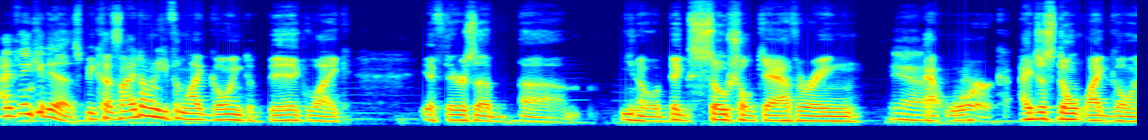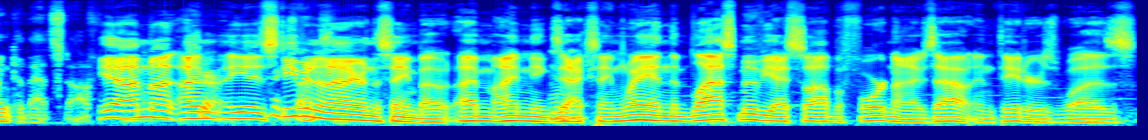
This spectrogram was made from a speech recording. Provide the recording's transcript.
I think it is because I don't even like going to big like if there's a um, you know a big social gathering Yeah. at work. I just don't like going to that stuff. Yeah, I'm not. I'm. Sure. Yeah, Makes Steven sense. and I are in the same boat. I'm. I'm the exact mm-hmm. same way. And the last movie I saw before Knives Out in theaters was,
